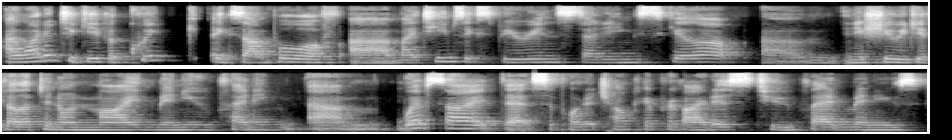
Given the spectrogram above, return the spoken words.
I wanted to give a quick example of uh, my team's experience studying scale-up. Um, initially, we developed an online menu planning um, website that supported childcare providers to plan menus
